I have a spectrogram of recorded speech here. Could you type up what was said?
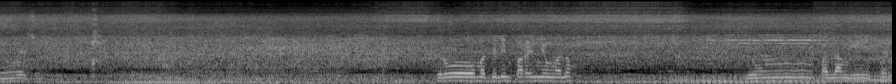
Yan guys. oh. Pero madilim pa rin yung ano, yung palangitan.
